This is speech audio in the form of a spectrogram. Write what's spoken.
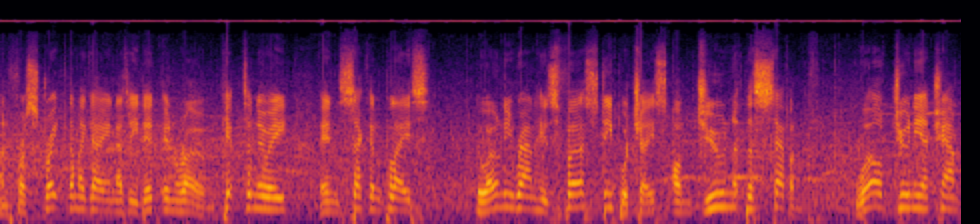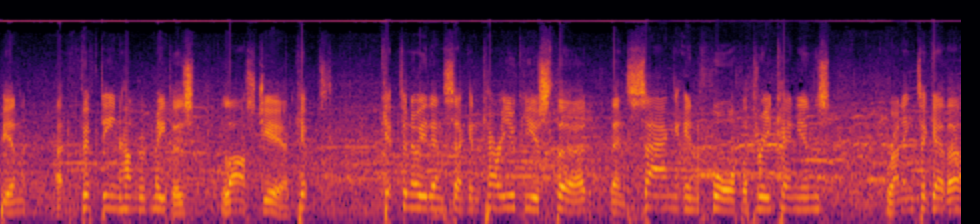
and frustrate them again as he did in Rome? Kiptanui in second place who only ran his first steeplechase on June the 7th. World Junior Champion at 1500 metres last year. Kip, Kiptanui then second, Kariuki is third, then Sang in fourth, the three Kenyans running together.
